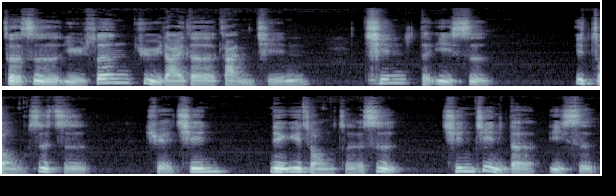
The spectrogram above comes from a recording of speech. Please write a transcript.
这是与生俱来的感情。亲的意思，一种是指。血亲，另一种则是亲近的意思。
